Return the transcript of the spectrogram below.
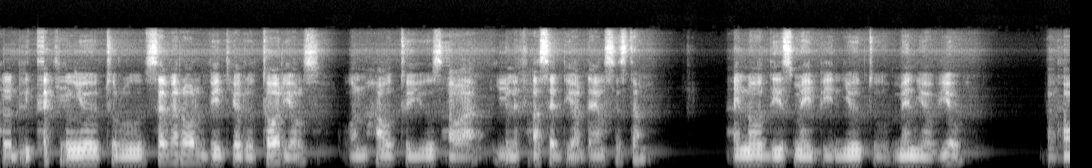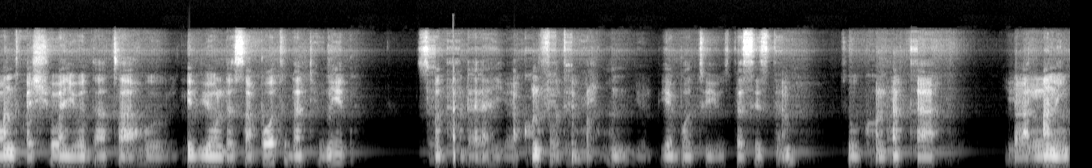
I'll be taking you through several video tutorials on how to use our University ODeL system. I know this may be new to many of you, but I want to assure you that uh, we will give you all the support that you need so that uh, you are comfortable and you'll be able to use the system to conduct uh, your learning.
